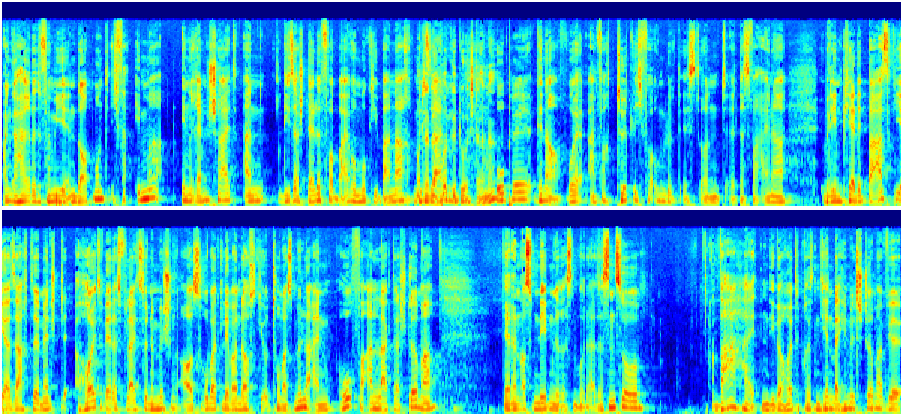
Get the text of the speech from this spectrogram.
angeheiratete Familie in Dortmund, ich fahre immer in Remscheid an dieser Stelle vorbei, wo Muki Banach mit Unter der seinem da, ne? Opel, genau, wo er einfach tödlich verunglückt ist. Und äh, das war einer, über den Pierre Litbarski ja sagte, Mensch, heute wäre das vielleicht so eine Mischung aus Robert Lewandowski und Thomas Müller, ein hochveranlagter Stürmer, der dann aus dem Leben gerissen wurde. Also das sind so Wahrheiten, die wir heute präsentieren bei Himmelsstürmer. Wir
